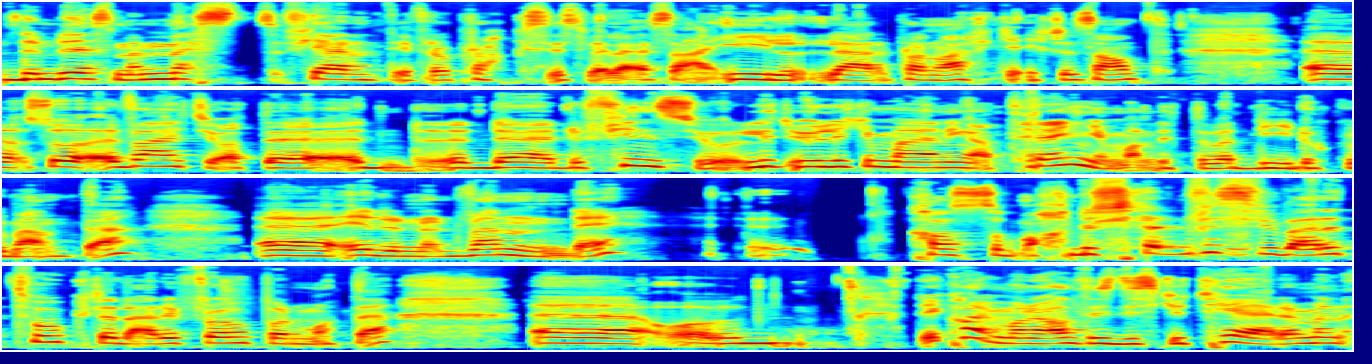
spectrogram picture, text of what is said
Det er det som er mest fjernt fra praksis, vil jeg si, i læreplanverket, ikke sant. Eh, Så jeg vet jo at det, det, det finnes jo litt ulike meninger. Trenger man dette verdidokumentet? Er det nødvendig? Eh, Hva som hadde skjedd hvis vi bare tok det derifra, på en måte. Eh, og det kan man jo alltid diskutere, men,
